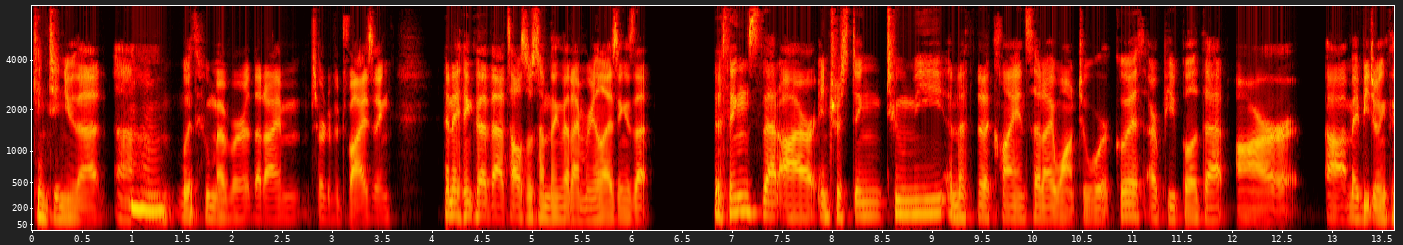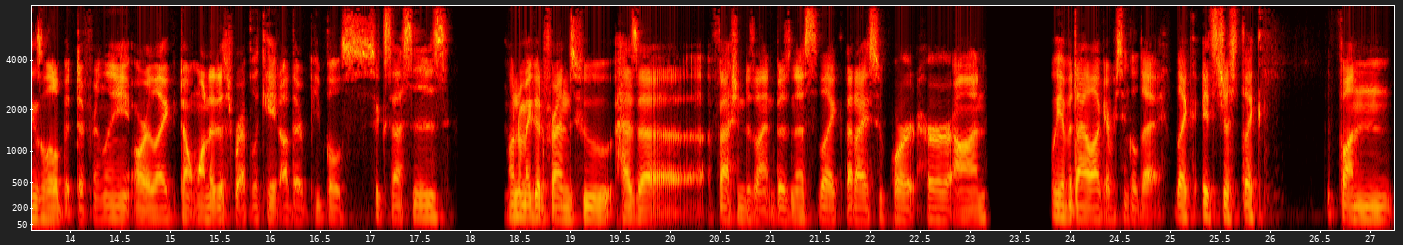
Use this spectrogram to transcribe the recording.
continue that um, with whomever that I'm sort of advising. And I think that that's also something that I'm realizing is that the things that are interesting to me and the, the clients that I want to work with are people that are uh, maybe doing things a little bit differently or like don't want to just replicate other people's successes. One of my good friends who has a fashion design business like that I support her on, we have a dialogue every single day. Like it's just like fun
